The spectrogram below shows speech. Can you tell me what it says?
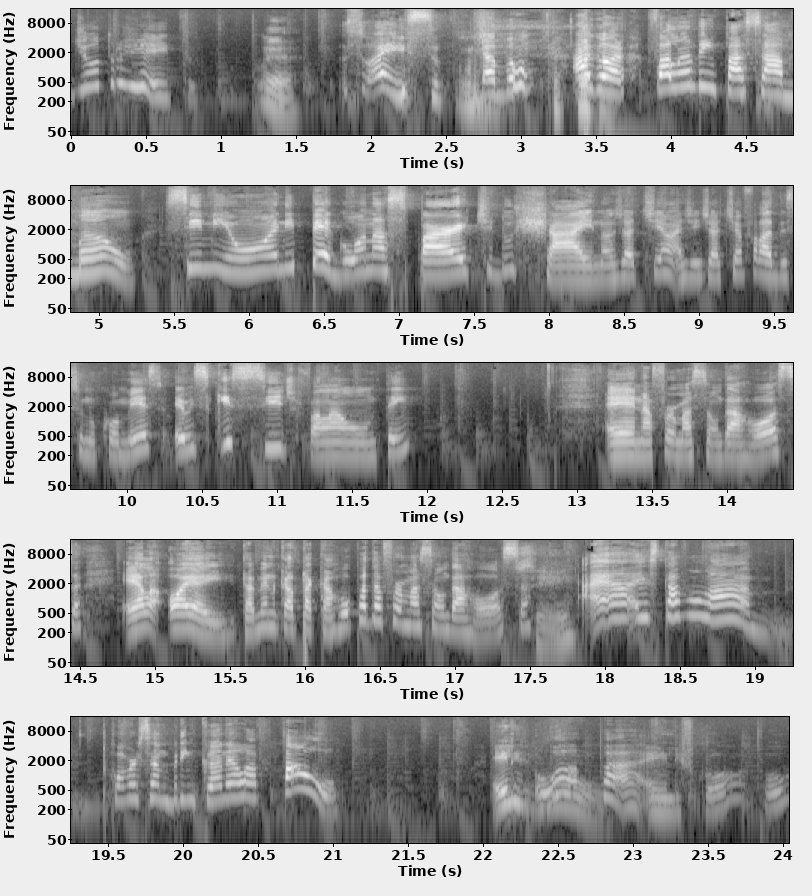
de outro jeito. É. Só isso, tá bom? Agora, falando em passar a mão, Simeone pegou nas partes do Shai. Nós já tinha, a gente já tinha falado isso no começo. Eu esqueci de falar ontem. é, na formação da roça. Ela, olha aí, tá vendo que ela tá com a roupa da formação da roça? Sim. Aí, eles estavam lá conversando, brincando, ela, pau! Ele, opa, ele ficou. oh,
